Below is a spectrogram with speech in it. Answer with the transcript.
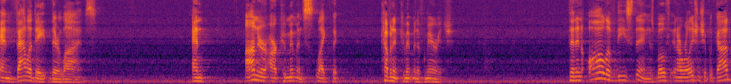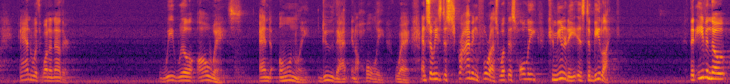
and validate their lives and honor our commitments like the covenant commitment of marriage. That in all of these things, both in our relationship with God and with one another, we will always and only do that in a holy way. And so he's describing for us what this holy community is to be like. That even though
